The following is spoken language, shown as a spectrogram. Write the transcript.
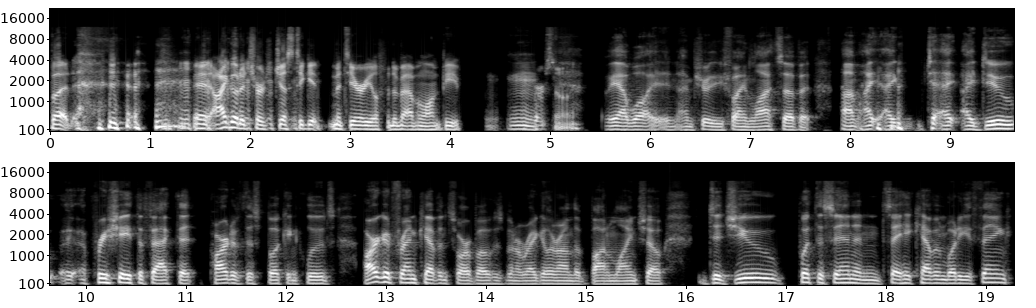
But I go to church just to get material for the Babylon Bee mm. personally. Yeah, well, and I'm sure you find lots of it. Um, I, I, I do appreciate the fact that part of this book includes our good friend Kevin Sorbo, who's been a regular on the Bottom Line Show. Did you put this in and say, "Hey, Kevin, what do you think?"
